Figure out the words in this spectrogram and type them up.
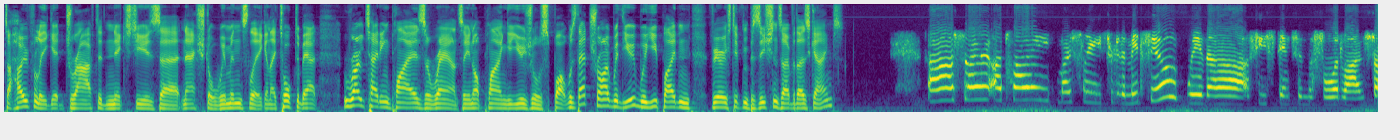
to hopefully get drafted next year's uh, National Women's League. And they talked about rotating players around, so you're not playing your usual spot. Was that tried with you? Were you played in various different positions over those games? Uh, so I play mostly through the midfield with uh, a few stints in the forward line. So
